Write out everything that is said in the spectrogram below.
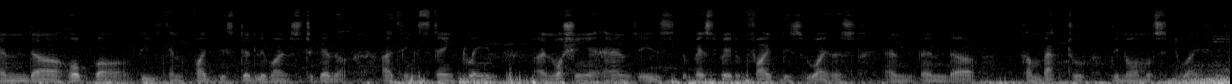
and uh, hope uh, we can fight this deadly virus together. I think staying clean and washing your hands is the best way to fight this virus and, and uh, come back to the normal situation.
